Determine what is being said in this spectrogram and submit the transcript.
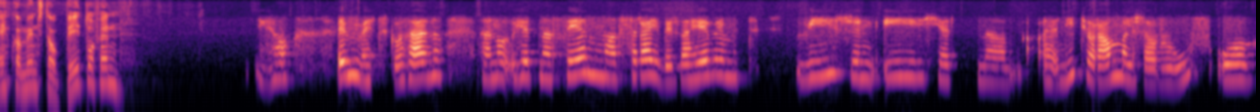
einhvað minnst á Beethoven. Já, ummitt sko, það er nú, það er nú hérna þemað þræðir, það hefur ummitt vísun í hérna 90 eh, ára afmælis á Rúf og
